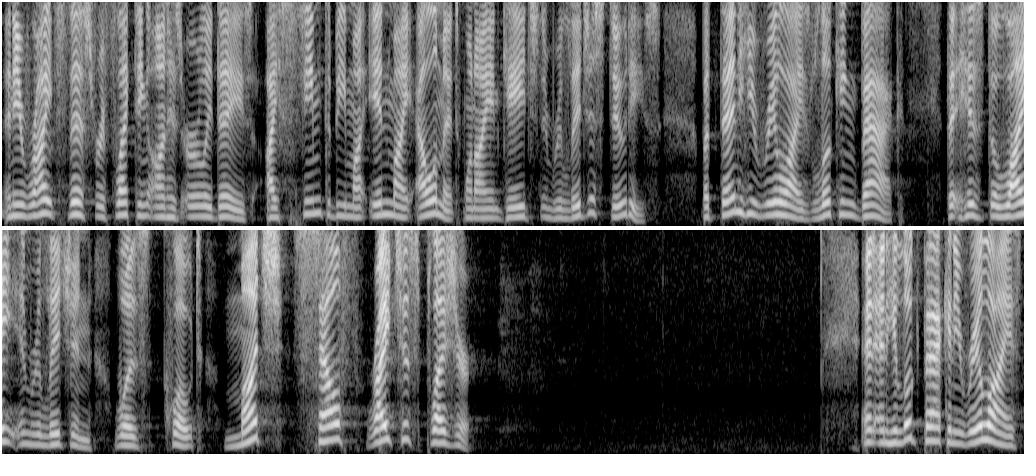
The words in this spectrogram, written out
And he writes this, reflecting on his early days I seemed to be my, in my element when I engaged in religious duties. But then he realized, looking back, that his delight in religion was, quote, much self righteous pleasure And, and he looked back and he realized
